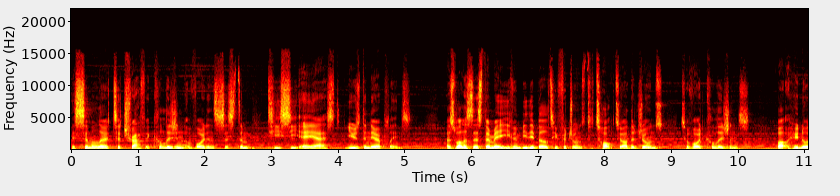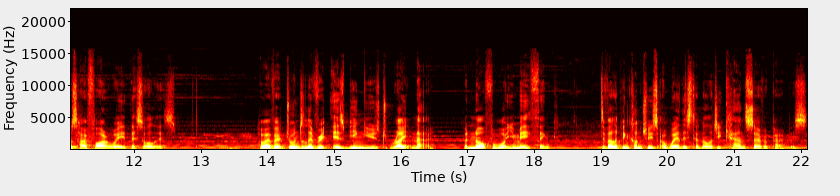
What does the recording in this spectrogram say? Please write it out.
is similar to traffic collision avoidance system TCAS used in airplanes. As well as this, there may even be the ability for drones to talk to other drones to avoid collisions, but who knows how far away this all is. However, drone delivery is being used right now, but not for what you may think. Developing countries are where this technology can serve a purpose,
